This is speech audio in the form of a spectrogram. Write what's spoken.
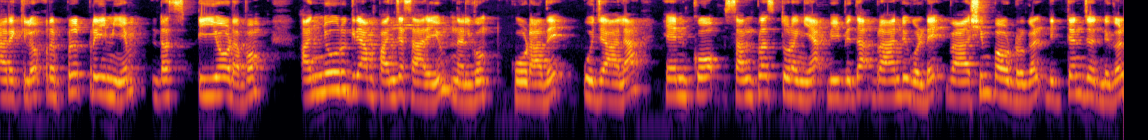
അര കിലോ റിപ്പിൾ പ്രീമിയം ഡ്രസ് ടീയോടൊപ്പം അഞ്ഞൂറ് ഗ്രാം പഞ്ചസാരയും നൽകും. കൂടാതെ ഉജാല എൻകോ സൺപ്ലസ് തുടങ്ങിയ വിവിധ ബ്രാൻഡുകളുടെ വാഷിംഗ് പൗഡറുകൾ ഡിറ്റർജന്റുകൾ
